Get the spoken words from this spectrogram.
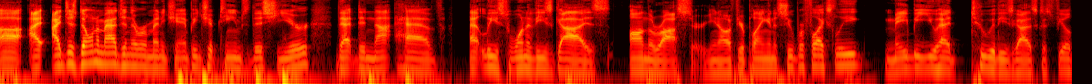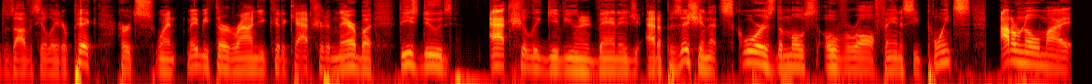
Uh, I, I just don't imagine there were many championship teams this year that did not have at least one of these guys on the roster. You know, if you're playing in a super flex league, maybe you had two of these guys because Fields was obviously a later pick. Hurts went maybe third round. You could have captured him there, but these dudes actually give you an advantage at a position that scores the most overall fantasy points. I don't know my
